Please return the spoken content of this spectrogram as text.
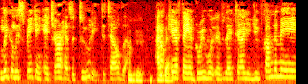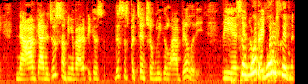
Legally speaking HR has a duty to tell them. Mhm. I don't care if they agree with if they tell you you've come to me. Now I've got to do something about it because this is potential legal liability be it So what- what if it-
